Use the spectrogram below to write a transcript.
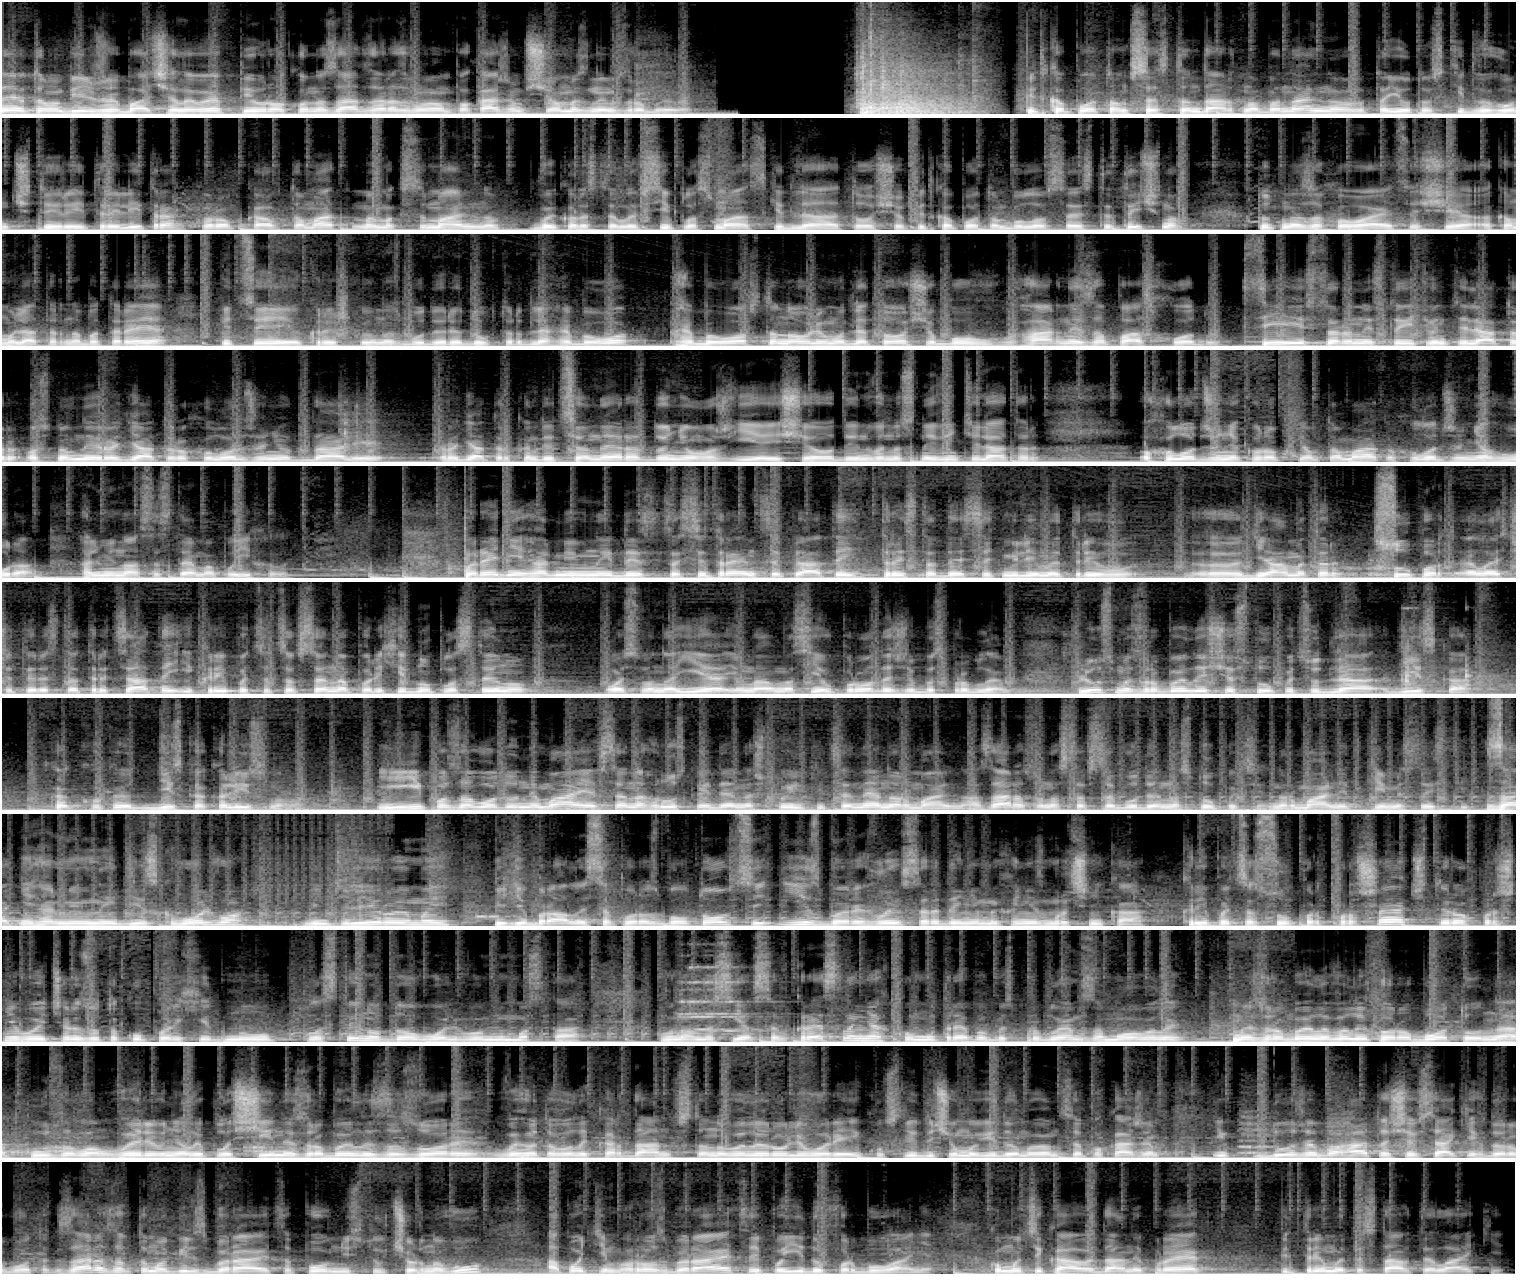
Цей автомобіль вже бачили ви півроку назад. Зараз ми вам покажемо, що ми з ним зробили. Під капотом все стандартно, банально. Тойотовський двигун 4,3 літра, коробка автомат. Ми максимально використали всі пластмаски для того, щоб під капотом було все естетично. Тут у нас заховається ще акумуляторна батарея. Під цією кришкою у нас буде редуктор для ГБО. ГБО встановлюємо для того, щоб був гарний запас ходу. З цієї сторони стоїть вентилятор, основний радіатор охолодженню. Далі радіатор кондиціонера. До нього ж є ще один виносний вентилятор. Охолодження коробки автомат, охолодження гура. Гальмівна система. Поїхали. Передній гальмівний диск це Citroen C5, 310 мм діаметр, супорт LS430 і кріпиться це все на перехідну пластину. Ось вона є, і вона в нас є в продажі без проблем. Плюс ми зробили ще ступицю для диска, ка- ка- диска колісного. Її по заводу немає, вся нагрузка йде на шпильки. Це ненормально. А зараз у нас це все буде на ступиці. Нормальні такі м'ясисті. Задній гальмівний диск Volvo, вентилюємий. Підібралися по розболтовці і зберегли всередині механізм ручника. Кріпиться супорт Porsche чотирьохпоршневий через отаку перехідну пластину до Volvo моста. Воно в нас є все в кресленнях, кому треба, без проблем замовили. Ми зробили велику роботу над кузовом, вирівняли площини, зробили зазори, виготовили кардан, встановили рульову рейку. В слідучому відео ми вам це покажемо. І дуже багато ще всяких дороботок. Зараз автомобіль збирається повністю в чорнову, а потім розбирається і поїде в фарбування. Кому цікавий даний проект, підтримуйте, ставте лайки.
